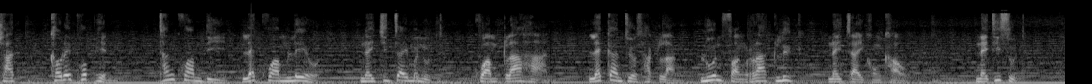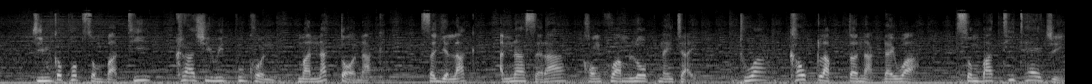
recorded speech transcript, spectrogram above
ชัด เขาได้พบเห็น ทั้งความดีและความเลวในจิตใจมนุษย์ ความกล้าหาญและการเจือหักหลังล้วนฝังรากลึกในใจของเขา ในที่สุด จิมก็พบสมบัติที่ฆ่าชีวิตผู้คนมานักต่อนัก สัญลักษณ์ อันน่าเสราของความโลภในใจทว่าเขากลับตระหนักได้ว่า สมบัติที่แท้จริง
